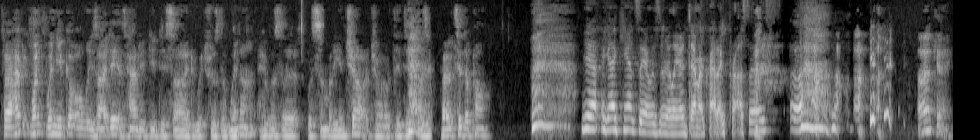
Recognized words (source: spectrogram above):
So, how did, when, when you've got all these ideas, how did you decide which was the winner? Who was the was somebody in charge, or did it, was it voted upon? Yeah, I can't say it was really a democratic process. okay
